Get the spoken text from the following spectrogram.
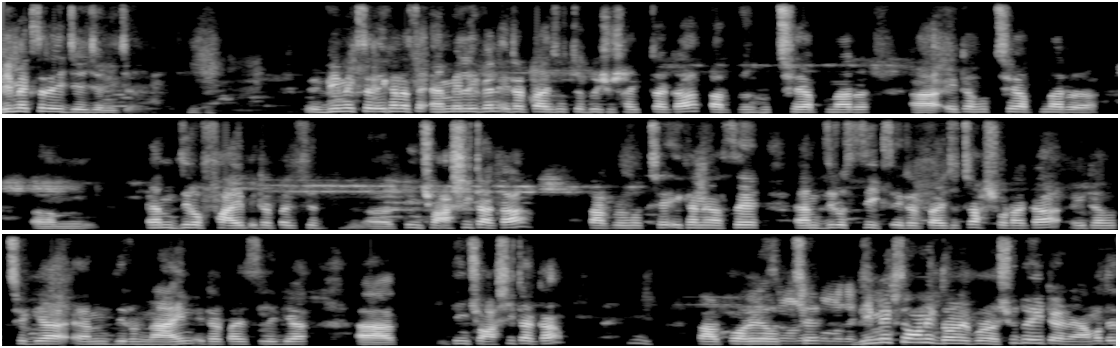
ভিম্যাক্স এর এই যে এই যে নিচে। ভিমেক্স এর এখানে আছে এম ইলেভেন এটার প্রাইস হচ্ছে দুইশো ষাট টাকা। তারপরে হচ্ছে আপনার এটা হচ্ছে আপনার এম জিরো ফাইভ এটার প্রাইস হচ্ছে তিনশো আশি টাকা। তারপরে হচ্ছে এখানে আছে এম জিরো সিক্স এটার প্রাইস হচ্ছে চারশো টাকা। এটা হচ্ছে গিয়া এম জিরো নাইন এটার প্রাইস হচ্ছে গিয়া তিনশো আশি টাকা। তারপরে হচ্ছে ভিমেক্সে। অনেক ধরনের প্রোডাক্ট শুধু এইটা না আমাদের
